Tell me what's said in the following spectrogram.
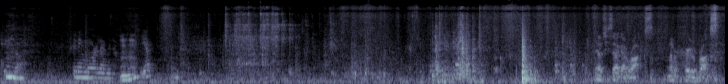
Here you go. If you need more, let me know. Mm-hmm. Yep. Yep, she said I got rocks. Never heard of rocks.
